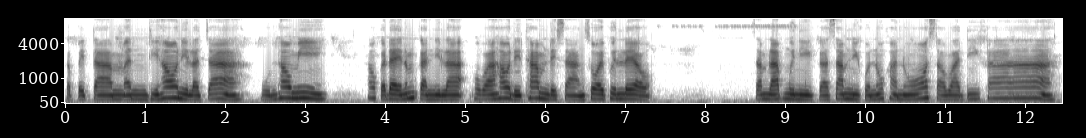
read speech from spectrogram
ก็ไปตามอันที่เฮานี่ละจ้าบุญเฮามี เฮาก็ได้น้ำกันนี่ละเพราะว่าเฮาได้ทำได้สร้างซอยเพิ่นแล้วสำหรับมือนี้ก็ซ้ำนี้กว่าเนาะค่ะเนาะสวัสดีค่ะ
